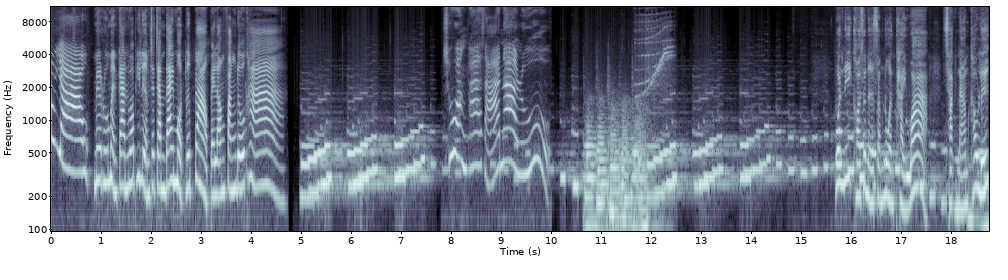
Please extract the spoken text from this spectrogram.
วยาว ไม่รู้เหมือนกันว่าพี่เหลือมจะจำได้หมดหรือเปล่าไปลองฟังดูค่ะ ช่วงภาษาหน้ารู้ วันนี้ขอเสนอสำนวนไทยว่า ชักน้ำเข้าลึก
